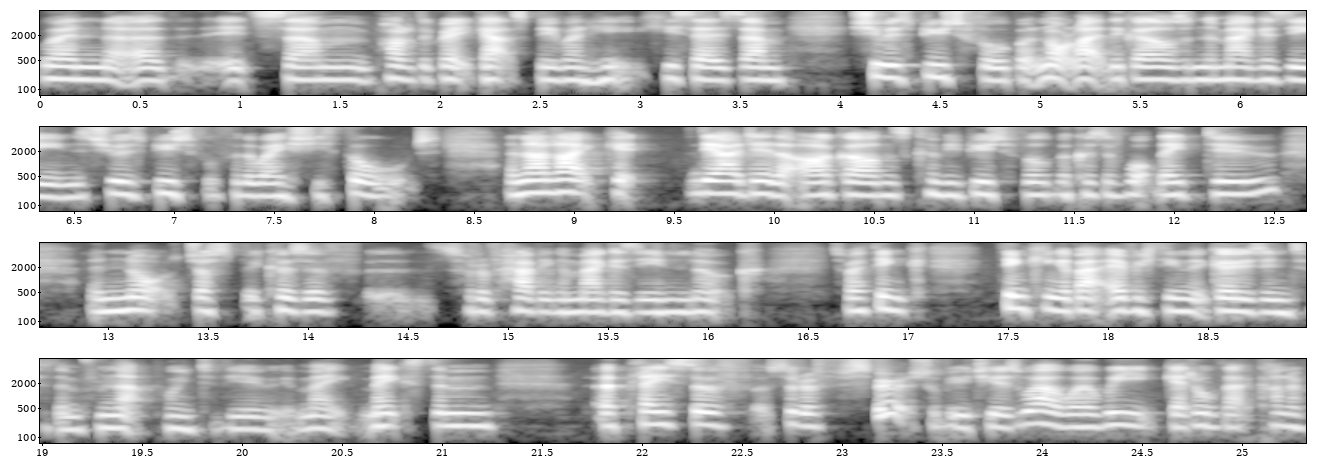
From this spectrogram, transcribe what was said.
when uh, it's um, part of the Great Gatsby when he he says um, she was beautiful, but not like the girls in the magazines. She was beautiful for the way she thought, and I like it the idea that our gardens can be beautiful because of what they do and not just because of uh, sort of having a magazine look. So I think thinking about everything that goes into them from that point of view it make, makes them a place of sort of spiritual beauty as well, where we get all that kind of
